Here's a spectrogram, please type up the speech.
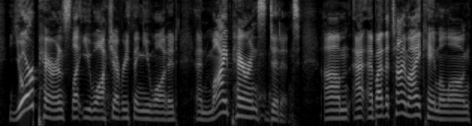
your parents let you watch everything you wanted, and my parents didn't. Um, and by the time I came along,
